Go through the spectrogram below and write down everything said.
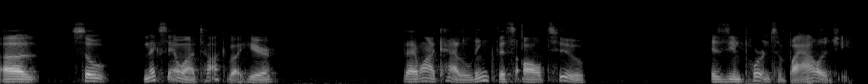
Uh, so next thing I want to talk about here, that I want to kind of link this all to, is the importance of biology.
